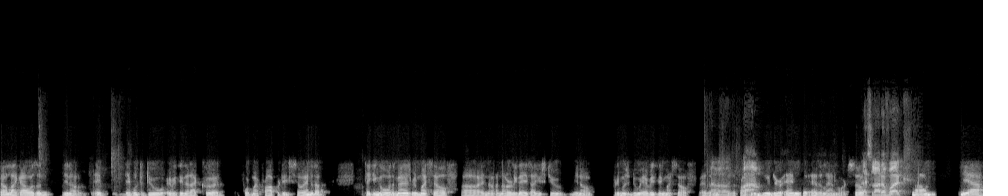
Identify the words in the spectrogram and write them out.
felt like I wasn't, you know, able to do everything that I could for my properties. So I ended up taking over the management myself. Uh, in, the, in the early days, I used to, you know, pretty much do everything myself as a, oh, as a property wow. manager and as a, as a, landlord. So that's a lot of work. Um, Yeah,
